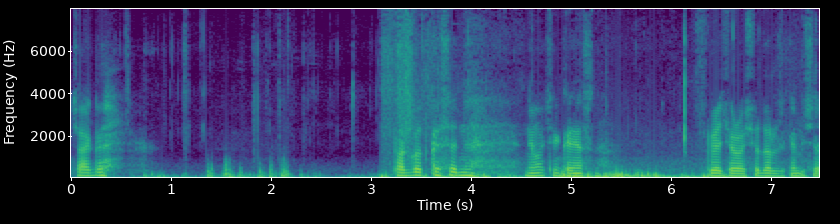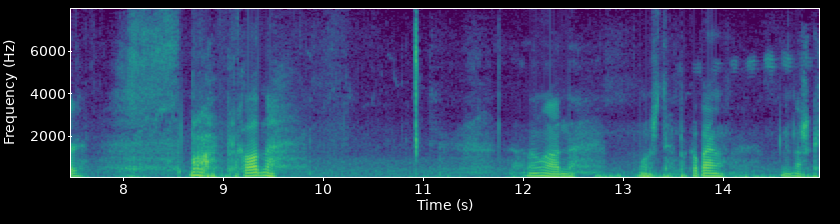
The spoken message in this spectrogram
Чага. Погодка сегодня не очень, конечно. К вечеру вообще дождик обещали. Бо, прохладно. Ну ладно. Может покопаем немножко.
